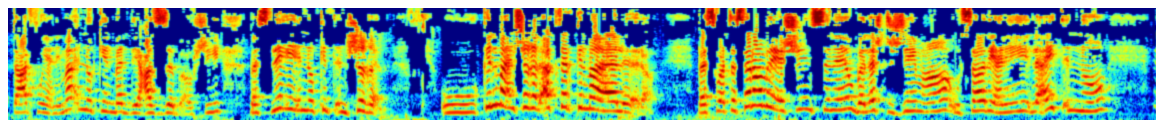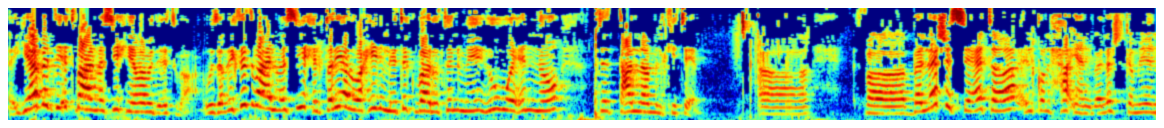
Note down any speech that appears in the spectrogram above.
بتعرفوا يعني ما إنه كان بدي أعذب أو شيء بس لاقي إنه كنت انشغل. وكل ما انشغل أكثر كل ما أقرأ. بس وقت صار عمري 20 سنة وبلشت الجامعة وصار يعني لقيت إنه يا بدي أتبع المسيح يا ما بدي أتبع. وإذا بدك تتبع المسيح الطريقة الوحيدة اللي تكبر وتنمي هو إنه تتعلم الكتاب. آه فبلشت ساعتها لكم الحق يعني بلشت كمان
